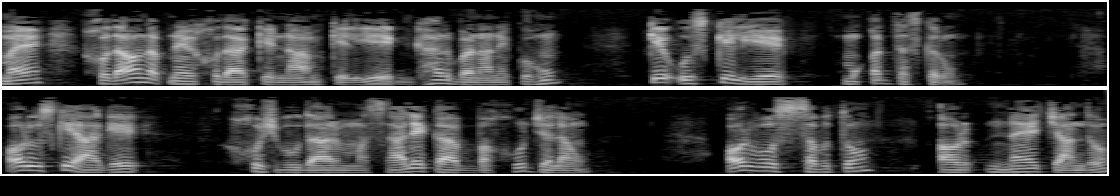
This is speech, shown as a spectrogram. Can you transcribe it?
میں خداون اپنے خدا کے نام کے لیے ایک گھر بنانے کو ہوں کہ اس کے لیے مقدس کروں اور اس کے آگے خوشبودار مسالے کا بخور جلاؤں اور وہ سبتوں اور نئے چاندوں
